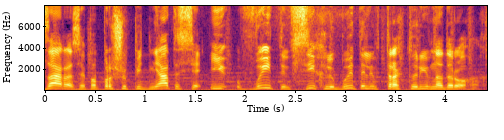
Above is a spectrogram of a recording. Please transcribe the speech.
Зараз я попрошу піднятися і вийти всіх любителів тракторів на дорогах.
